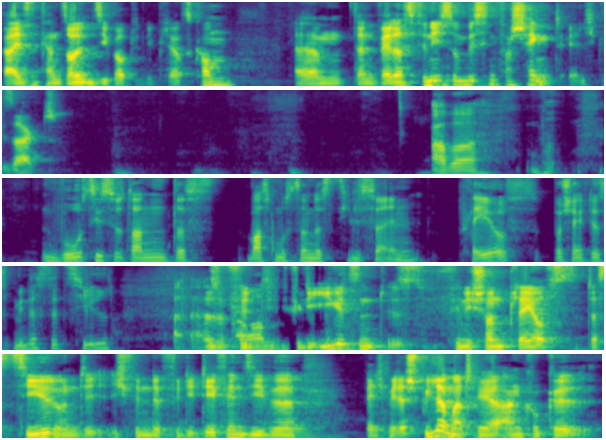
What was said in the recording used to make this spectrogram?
reisen kann, sollten sie überhaupt in die Playoffs kommen, ähm, dann wäre das, finde ich, so ein bisschen verschenkt, ehrlich gesagt. Aber wo siehst du dann das, was muss dann das Ziel sein? Playoffs wahrscheinlich das mindeste Ziel? Also für, um, für die Eagles sind, ist, finde ich schon Playoffs das Ziel und ich finde für die Defensive wenn ich mir das Spielermaterial angucke,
